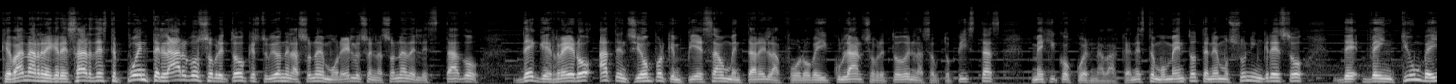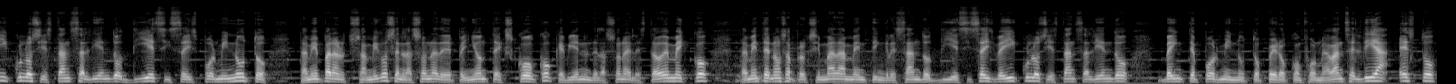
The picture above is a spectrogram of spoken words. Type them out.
que van a regresar de este puente largo, sobre todo que estuvieron en la zona de Morelos o en la zona del estado de Guerrero, atención porque empieza a aumentar el aforo vehicular, sobre todo en las autopistas México-Cuernavaca. En este momento tenemos un ingreso de 21 vehículos y están saliendo 16 por minuto. También para nuestros amigos en la zona de Peñón Texcoco, que vienen de la zona del estado de México, también tenemos aproximadamente ingresando 16 vehículos y están saliendo 20 por minuto, pero conforme avance el día, esto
